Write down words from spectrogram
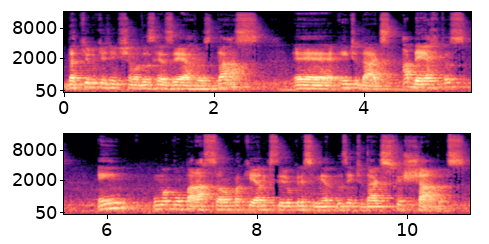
daquilo que a gente chama das reservas das é, entidades abertas em uma comparação com aquela que seria o crescimento das entidades fechadas.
